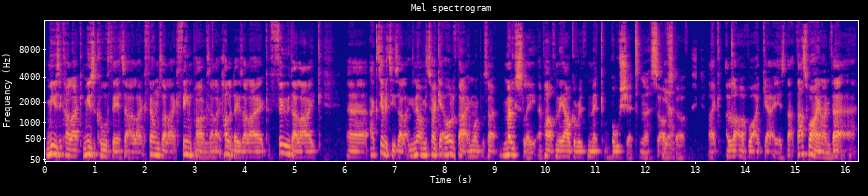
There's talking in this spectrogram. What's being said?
music I like, musical theatre I like, films I like, theme parks I Mm. like, holidays I like, food I like, uh, activities I like. You know what I mean? So I get all of that in one place. Like, mostly, apart from the algorithmic bullshitness of Yeah. stuff. Like a lot of what I get is that that's why I'm there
